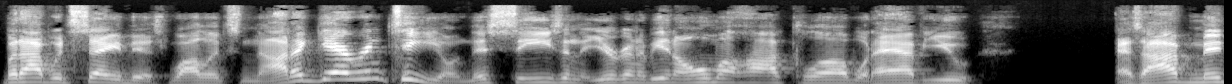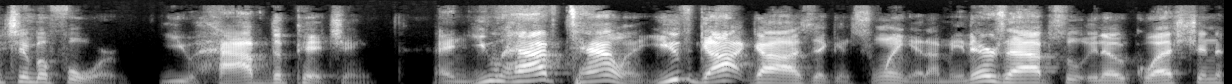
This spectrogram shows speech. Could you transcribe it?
But I would say this while it's not a guarantee on this season that you're going to be an Omaha club, what have you, as I've mentioned before, you have the pitching and you have talent. You've got guys that can swing it. I mean, there's absolutely no question.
